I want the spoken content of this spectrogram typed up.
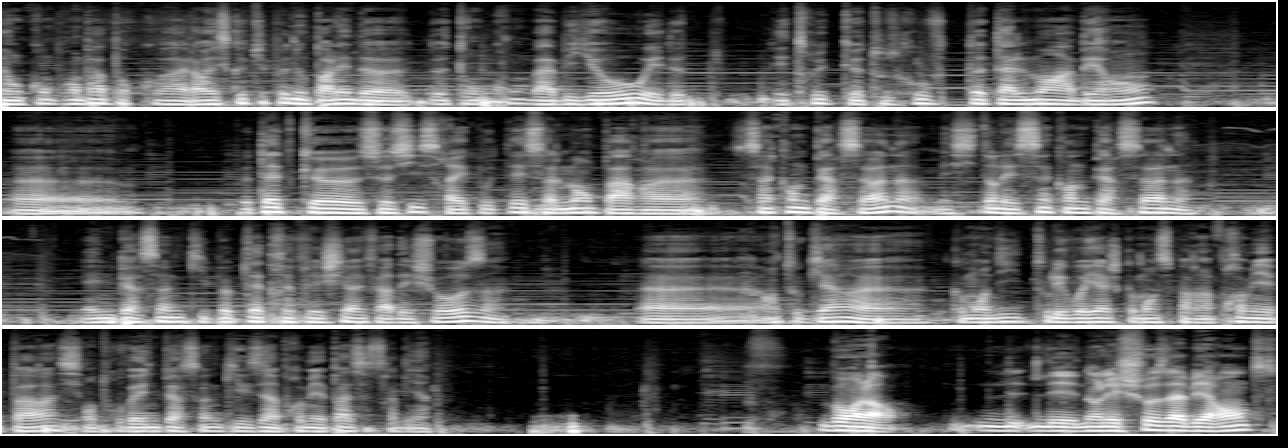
on comprend pas pourquoi. Alors, est-ce que tu peux nous parler de, de ton combat bio et de des trucs que tu trouves totalement aberrants Peut-être que ceci sera écouté seulement par euh, 50 personnes, mais si dans les 50 personnes, il y a une personne qui peut peut-être réfléchir et faire des choses, euh, en tout cas, euh, comme on dit, tous les voyages commencent par un premier pas. Si on trouvait une personne qui faisait un premier pas, ça serait bien. Bon, alors, dans les choses aberrantes,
